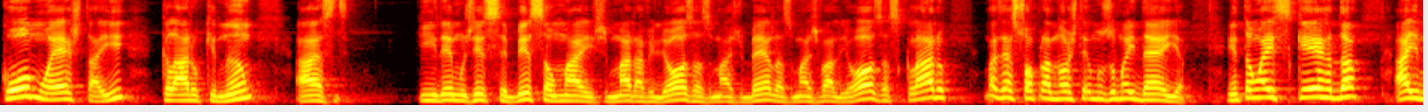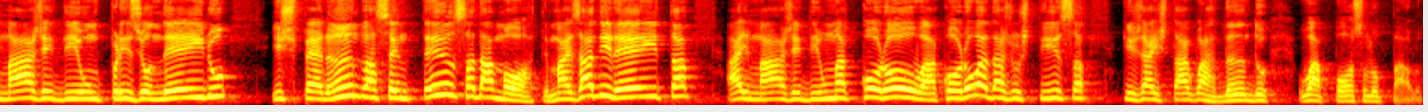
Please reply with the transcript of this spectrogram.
como esta aí, claro que não. As que iremos receber são mais maravilhosas, mais belas, mais valiosas, claro, mas é só para nós termos uma ideia. Então, à esquerda, a imagem de um prisioneiro esperando a sentença da morte, mas à direita, a imagem de uma coroa, a coroa da justiça que já está aguardando o apóstolo Paulo.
